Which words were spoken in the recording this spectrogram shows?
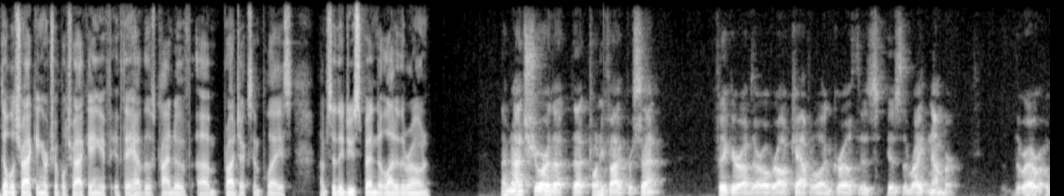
double tracking or triple tracking if, if they have those kind of um, projects in place. Um, so they do spend a lot of their own. I'm not sure that that 25% figure of their overall capital and growth is is the right number. The railroad,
